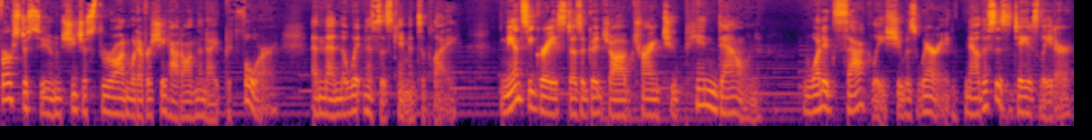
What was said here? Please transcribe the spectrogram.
first assumed she just threw on whatever she had on the night before, and then the witnesses came into play. Nancy Grace does a good job trying to pin down what exactly she was wearing. Now, this is days later.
